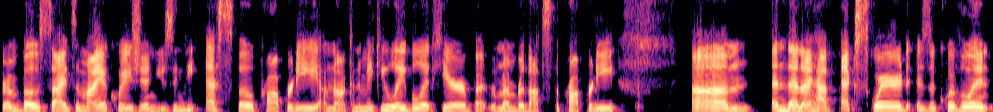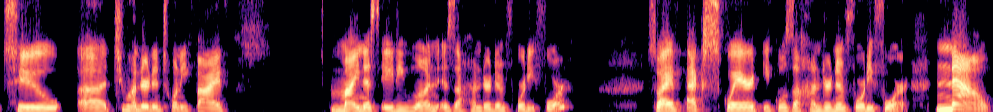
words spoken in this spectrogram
from both sides of my equation using the ESPO property. I'm not going to make you label it here, but remember that's the property. Um, and then I have x squared is equivalent to uh, 225 minus 81 is 144. So I have x squared equals 144. Now,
